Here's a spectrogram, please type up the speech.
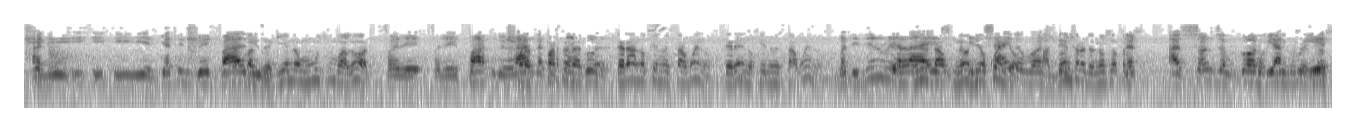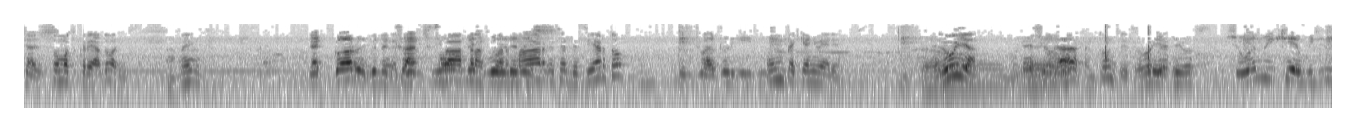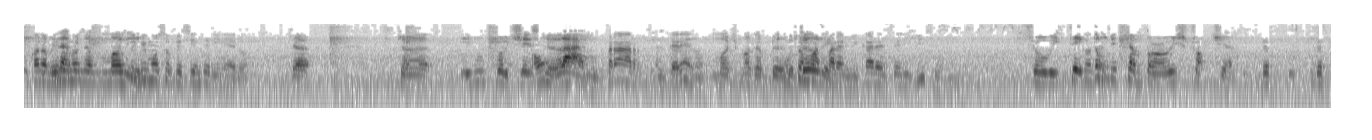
and he, he, he, he is getting great value consiguiendo mucho valor for the, for the part of the por land that is parte not del good. terreno que no está bueno, terreno que no está bueno. But he didn't Pero no realize no dio inside cuenta, of us adentro de nosotros, as sons of God we are creators. somos creadores. Amén. That God was going to iba a transform this transformar wilderness ese desierto into a little Eden. un pequeño Edén. Aleluya. Entonces, Gloria a Dios. So when we came, we didn't, cuando we didn't have no tuvimos suficiente dinero to, to even purchase aún the para land, comprar el terreno, much more to build the mucho más para edificar este edificio. So we take down the temporary structure Des, des,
